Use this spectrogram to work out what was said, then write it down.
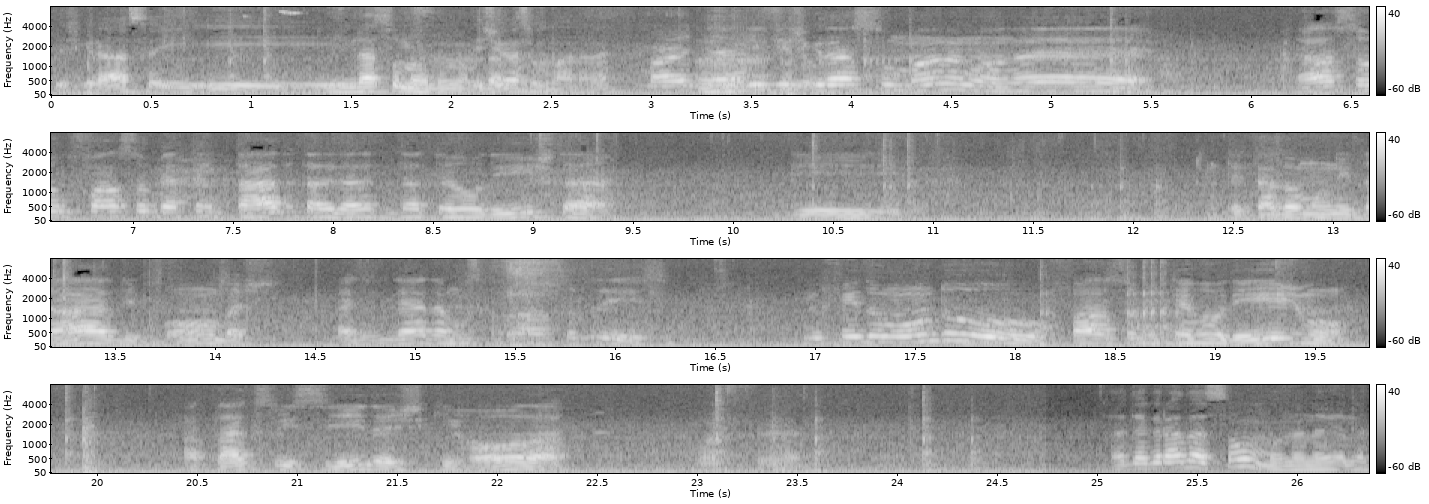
Desgraça e. e- Desgraça Humana, o nome da Desgraça. Humana, né? Mas a ideia Uhum. de desgraça humana, mano, é. Ela sobre, fala sobre atentado, tá ligado? Atentado terrorista, de. Atentado à humanidade, bombas. As ideias da música falam sobre isso. E o fim do mundo fala sobre terrorismo, ataques suicidas que rola. Fé. A degradação humana, né?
